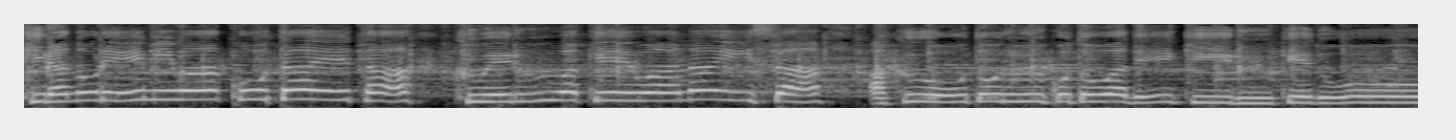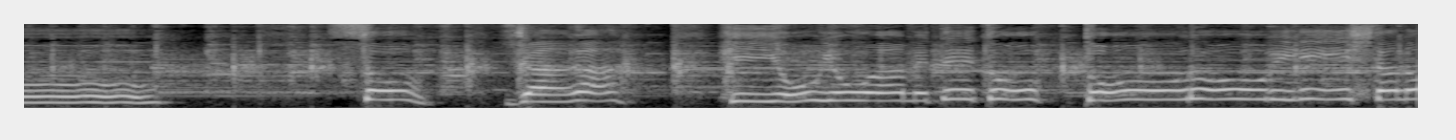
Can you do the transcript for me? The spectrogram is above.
平野レミは答えた。食えるわけはないさ。悪を取ることはできるけど。そう、じゃあ、火を弱めてと、とろ火にしたの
